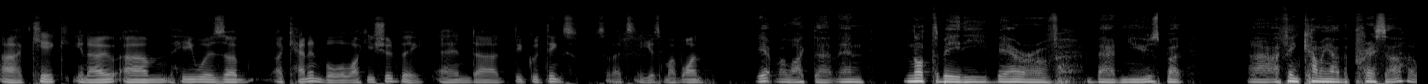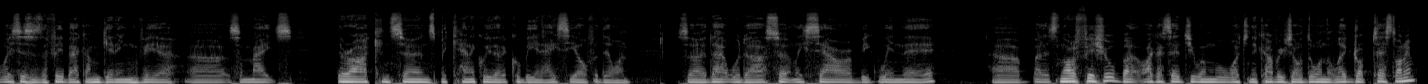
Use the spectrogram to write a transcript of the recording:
uh, kick. You know, um, he was a, a cannonball like he should be, and uh, did good things. So that's he gets my one. Yep, I like that. And not to be the bearer of bad news, but uh, I think coming out of the presser, at least this is the feedback I'm getting via uh, some mates, there are concerns mechanically that it could be an ACL for Dylan. So that would uh, certainly sour a big win there. Uh, but it's not official. But like I said to you when we were watching the coverage, they were doing the leg drop test on him,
